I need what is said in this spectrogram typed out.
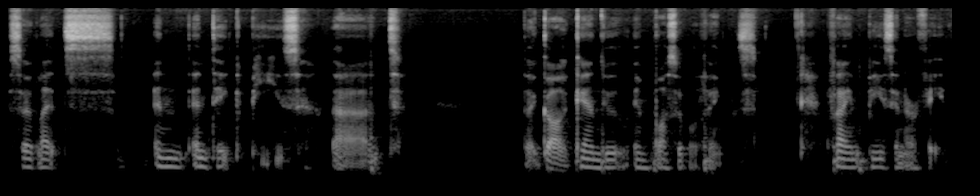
So let's and and take peace that that God can do impossible things. Find peace in our faith.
